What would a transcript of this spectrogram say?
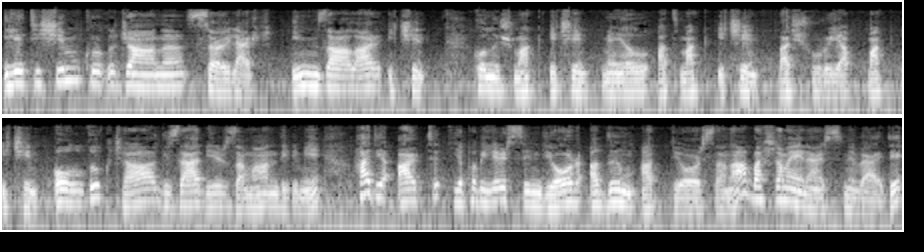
İletişim kurulacağını söyler. İmzalar için, konuşmak için, mail atmak için, başvuru yapmak için oldukça güzel bir zaman dilimi. Hadi artık yapabilirsin diyor, adım at diyor sana. Başlama enerjisini verdi.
